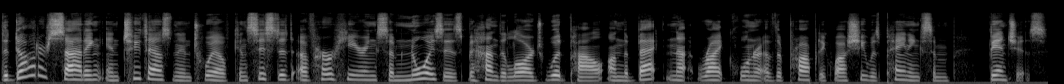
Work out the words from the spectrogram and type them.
The daughter's sighting in 2012 consisted of her hearing some noises behind the large woodpile on the back right corner of the property while she was painting some benches.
